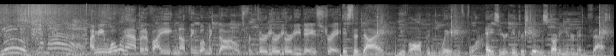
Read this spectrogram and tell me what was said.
rude. Come on. I mean, what would happen if I ate nothing but McDonald's for 30, 30, 30 days straight? It's the diet you've all been waiting for. Hey, so you're interested in starting intermittent fasting?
